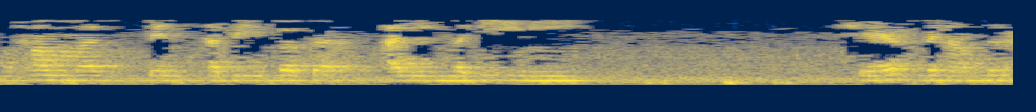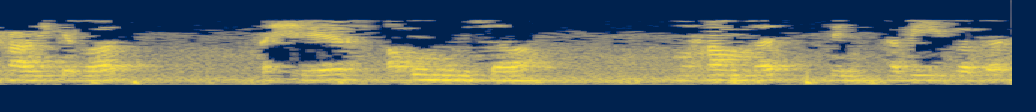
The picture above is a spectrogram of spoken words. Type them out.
محمد بن ابی بکر المدینی۔ شیخ بن عبد الحاوی کے بعد الشیخ ابو موسا محمد بن ابی بکر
